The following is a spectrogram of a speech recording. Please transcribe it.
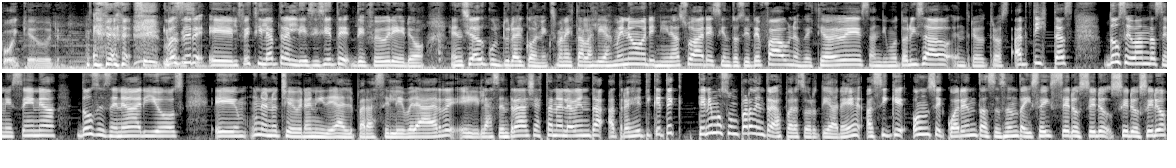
Uy, qué duro. Sí, Va a ser sí. el Festilaptra el 17 de febrero en Ciudad Cultural Conex. Van a estar las ligas menores, Nina Suárez, 107 Faunos, Bestia Bebés, Antimotorizado, entre otros artistas. 12 bandas en escena, dos escenarios, eh, una noche de verano ideal para celebrar. Eh, las entradas ya están a la venta a través de Ticketek. Tenemos un par de entradas para sortear, ¿eh? Así que 11 40 66 000.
